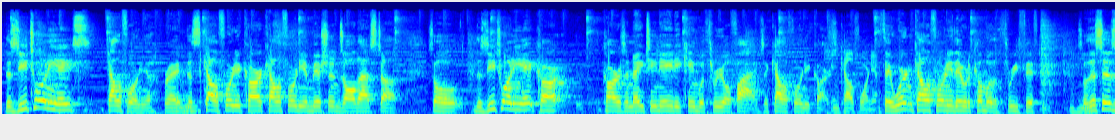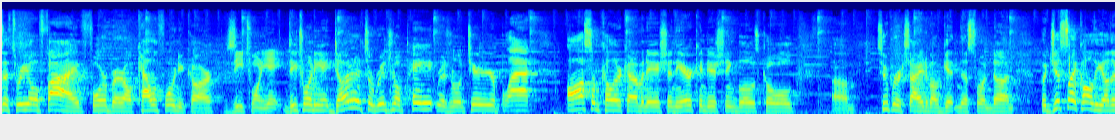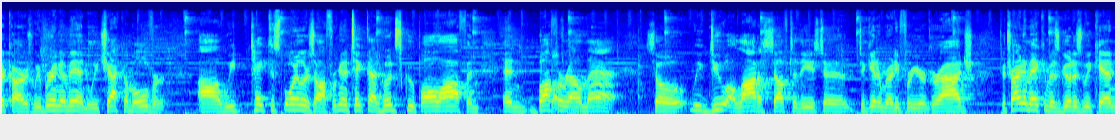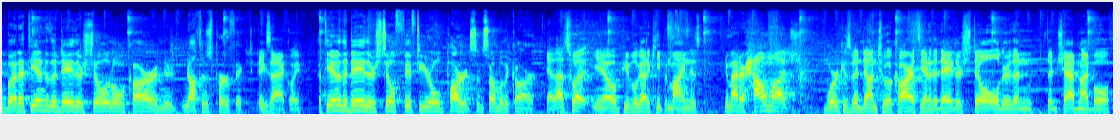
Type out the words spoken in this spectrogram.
the Z28's California, right? This is California car, California emissions, all that stuff. So the Z28 car, cars in 1980 came with 305s, the California cars. In California. If they weren't in California, they would have come with a 350. So this is a 305 four barrel California car. Z28. D28 done in its original paint, original interior, black, awesome color combination. The air conditioning blows cold. Um, super excited about getting this one done. But just like all the other cars, we bring them in, we check them over. Uh, we take the spoilers off. We're going to take that hood scoop all off and, and buff, Buff around that. So we do a lot of stuff to these to, to get them ready for your garage, to try to make them as good as we can. But at the end of the day, they're still an old car and nothing's perfect. Exactly. At the end of the day, there's still 50 year old parts in some of the car. Yeah, that's what you know. People got to keep in mind is no matter how much work has been done to a car, at the end of the day, they're still older than than Chad and I both.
